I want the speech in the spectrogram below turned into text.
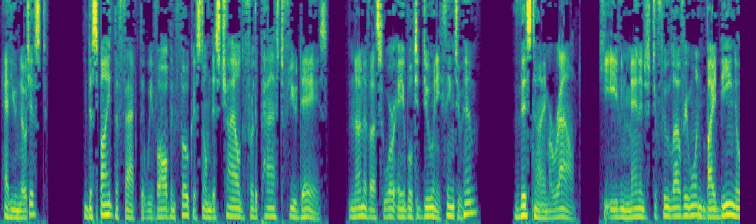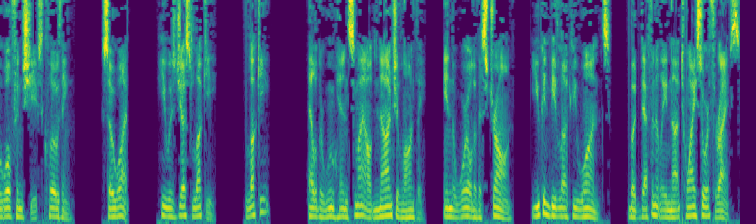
have you noticed? Despite the fact that we've all been focused on this child for the past few days, none of us were able to do anything to him? This time around, he even managed to fool everyone by being a wolf in sheep's clothing. So what? He was just lucky. Lucky? Elder Wu Hen smiled nonchalantly. In the world of the strong, you can be lucky once, but definitely not twice or thrice.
